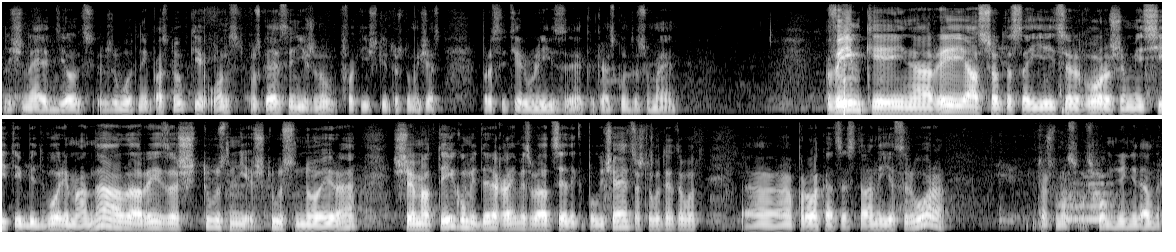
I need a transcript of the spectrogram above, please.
начинает делать животные поступки, он спускается ниже. Ну, фактически то, что мы сейчас процитировали из э, как раз Кунта Сумайн. Веймкейна рея сотаса яйцер гороша меситы бедворим анала рейза штус, штус нойра шематейку миделя хаймес вацедек. Получается, что вот эта вот э, провокация стороны Ецергора, то, что мы вспомнили недавно,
